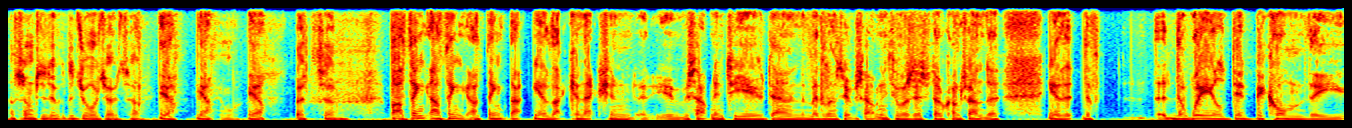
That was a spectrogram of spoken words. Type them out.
Have something to do with the George Hotel. Yeah, yeah, yeah. But um, But I think I think I think that you know that connection it was happening to you down in the Midlands. It was happening to us in Stoke on Trent. The you know the. the the wheel did become the,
